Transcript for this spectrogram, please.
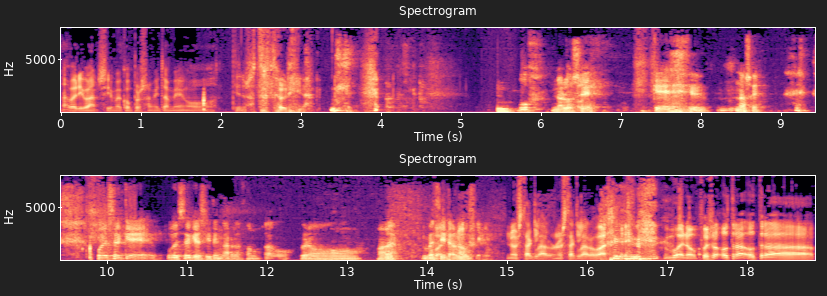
A ver, Iván, si me compras a mí también o tienes otra teoría. Uf, no lo sé. Que no sé. puede ser que puede ser que sí tengas razón, Jaco, pero a ver, me tirar no, muy fino. no está claro, no está claro. Vale. bueno, pues otra otra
